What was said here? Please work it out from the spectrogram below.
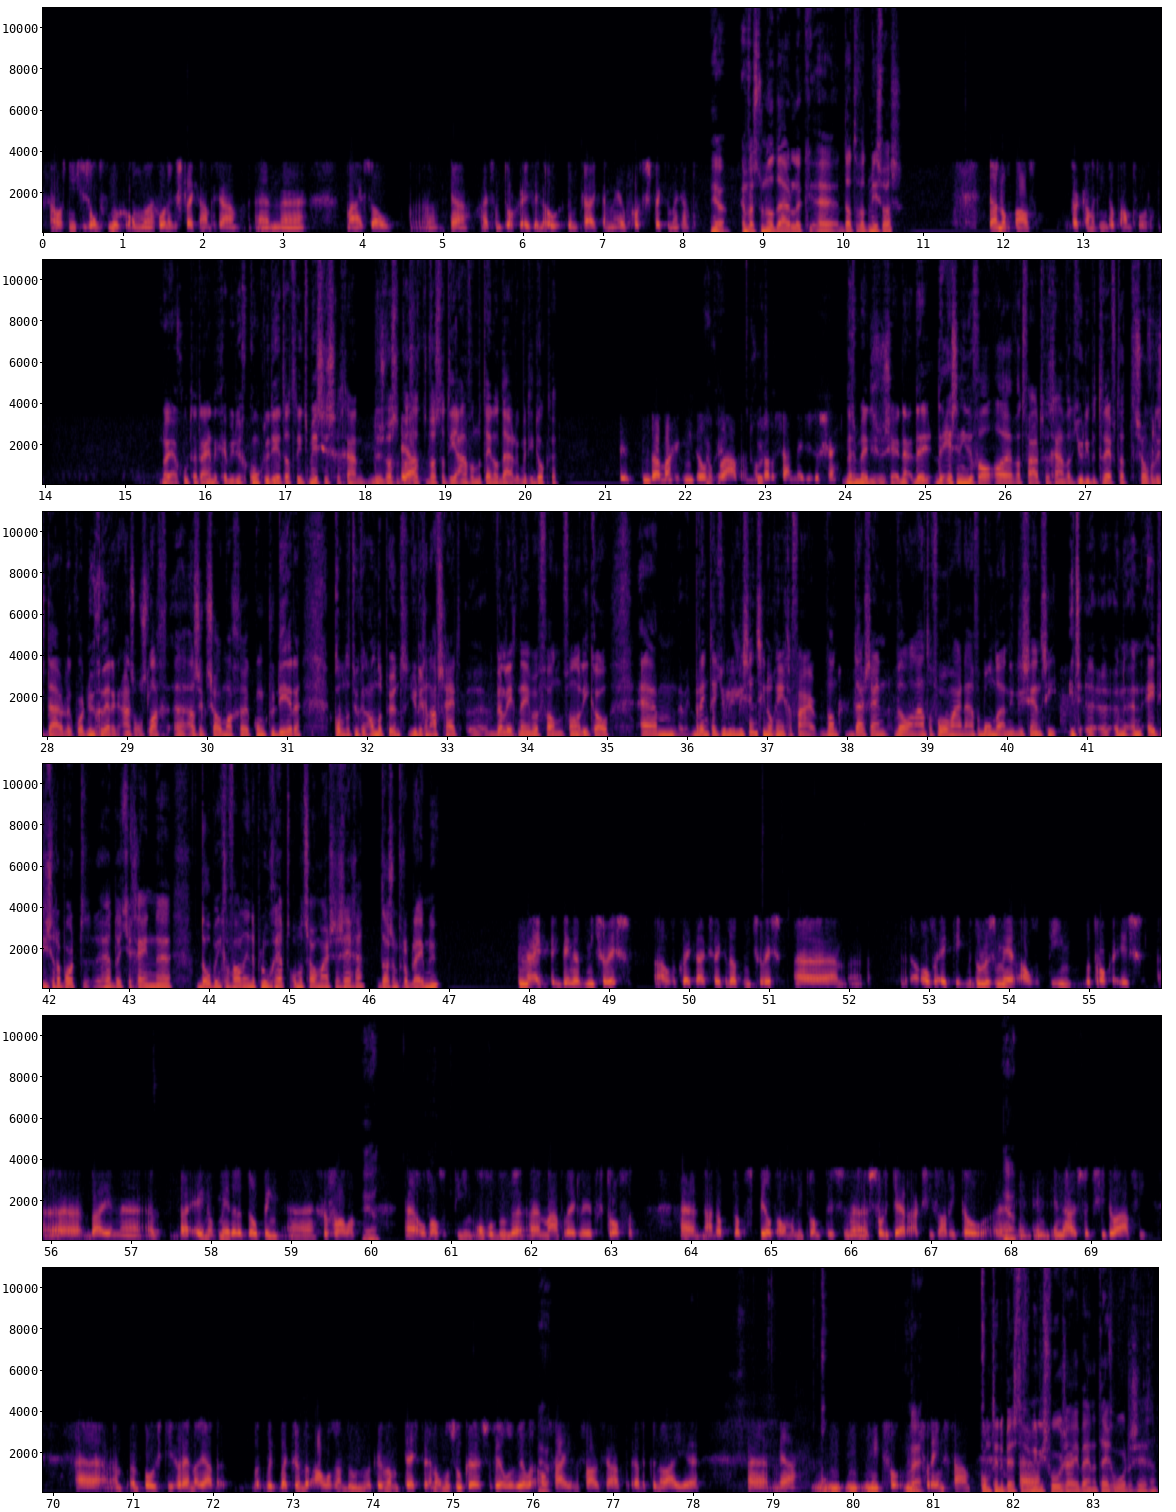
hij was niet gezond genoeg om uh, gewoon een gesprek aan te gaan. En, maar hij heeft, al, ja, hij heeft hem toch even in de ogen kunnen kijken en een heel kort gesprek ermee gehad. Ja. En was toen al duidelijk dat er wat mis was? Ja, nogmaals, daar kan ik niet op antwoorden. Nou ja, goed, uiteindelijk hebben jullie geconcludeerd dat er iets mis is gegaan. Dus was, was, dat, was dat die avond meteen al duidelijk met die dokter? Daar mag ik niet over praten, want dat is zijn medisch dossier. Dat is een medisch dossier. Nou, er, is in ieder geval uh, wat fout gegaan wat jullie betreft. Dat zoveel is duidelijk. Wordt nu gewerkt aan zijn ontslag, uh, als ik zo mag uh, concluderen. Komt natuurlijk een ander punt. Jullie gaan afscheid wellicht nemen van, van Rico. Um, brengt dat jullie licentie nog in gevaar? Want daar zijn wel een aantal voorwaarden aan verbonden aan die licentie. Iets, een, een ethisch rapport, hè, dat je geen dopinggevallen in de ploeg hebt, om het zo maar eens te zeggen. Dat is een probleem nu? Nee, ik denk dat het niet zo is. Over ik weet eigenlijk zeker dat het niet zo is. Uh, over ethiek bedoelen ze meer als het team betrokken is uh, bij, een, uh, bij één of meerdere dopinggevallen. Ja. of als het team onvoldoende maatregelen heeft getroffen. nou, dat, dat speelt allemaal niet, want het is een, solitaire actie van Rico ja. in, in, in, de huiselijke situatie. Een, een, positieve renner, ja, wij kunnen er alles aan doen. We kunnen hem testen en onderzoeken zoveel we willen. Als hij in de fout gaat, ja, dan kunnen wij ja, niet, voor, nee. niet voor instaan. Komt in de beste uh, families voor, zou je bijna tegenwoordig zeggen?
